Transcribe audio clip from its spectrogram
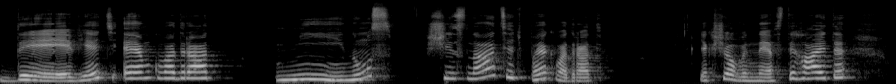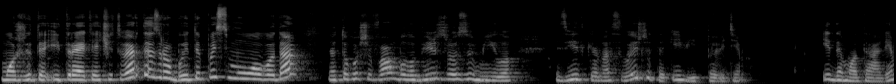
9m квадрат мінус 16p квадрат. Якщо ви не встигаєте, можете і третє, і четверте зробити письмово, да? для того, щоб вам було більш зрозуміло, звідки в нас вийшли такі відповіді. Ідемо далі.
